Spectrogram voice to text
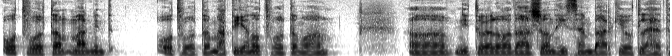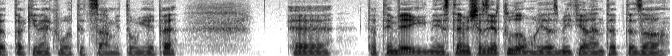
ott voltam, mármint ott voltam, hát igen, ott voltam a, a nyitó előadáson, hiszen bárki ott lehetett, akinek volt egy számítógépe. Tehát én végignéztem, és ezért tudom, hogy ez mit jelentett ez a,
